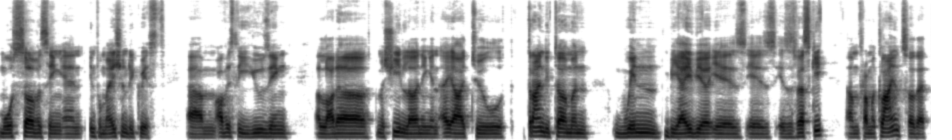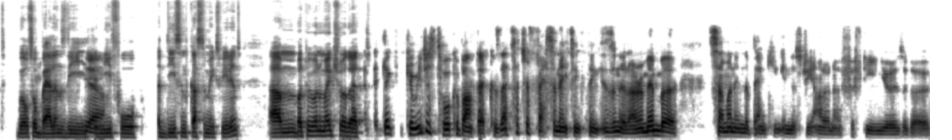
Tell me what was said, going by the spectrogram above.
more servicing and information requests. Um, obviously, using a lot of machine learning and AI to try and determine when behavior is is is risky um, from a client, so that we also balance the, yeah. the need for a decent customer experience. Um, but we want to make sure that. Like, can we just talk about that? Because that's such a fascinating thing, isn't it? I remember someone in the banking industry, I don't know, 15 years ago,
